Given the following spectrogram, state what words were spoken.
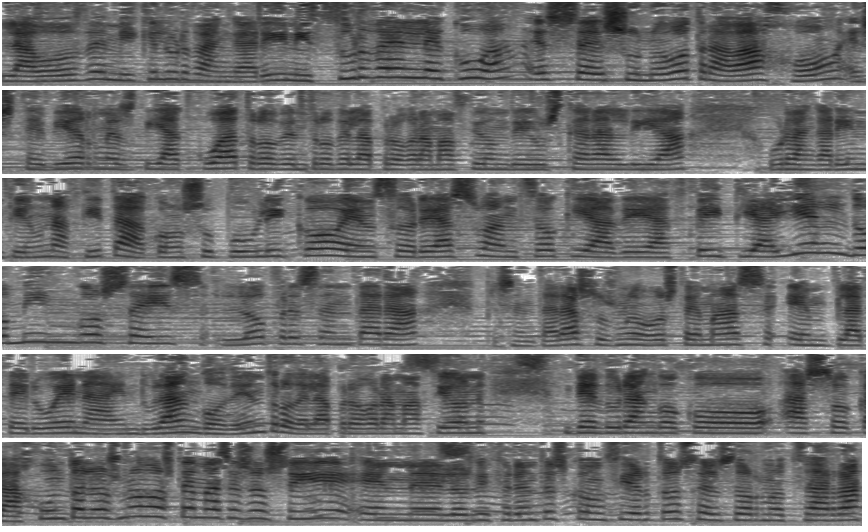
La voz de Miquel Urdangarín y Zurda en Lecúa es su nuevo trabajo. Este viernes día 4 dentro de la programación de Euskar al Día, Urdangarín tiene una cita con su público en Soreasu Antzoquia de Azpeitia y el domingo 6 lo presentará, presentará sus nuevos temas en Plateruena, en Durango, dentro de la programación de Durango Co Asoka. Junto a los nuevos temas, eso sí, en eh, los diferentes conciertos, el Sorno Charra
